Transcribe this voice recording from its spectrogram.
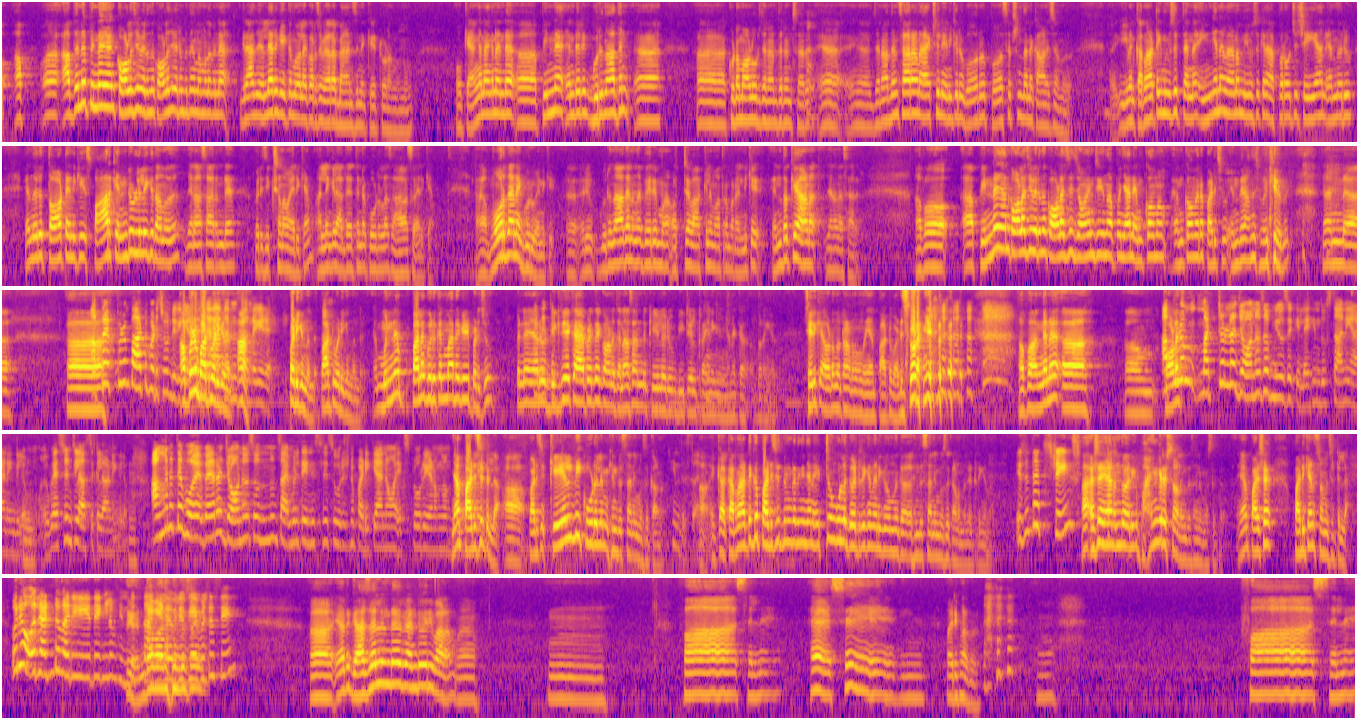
അതിന് പിന്നെ ഞാൻ കോളേജ് വരുന്നു. കോളേജ് വരുമ്പോഴത്തേക്കും നമ്മൾ പിന്നെ ഗ്രാജുവേറ്റ് എല്ലാവരും കേൾക്കുന്ന പോലെ കുറച്ച് വേറെ ബാൻഡ്സിനെ കേട്ടു തുടങ്ങുന്നു. ഓക്കെ അങ്ങനെ അങ്ങനെ എന്റെ പിന്നെ എന്റെ ഒരു ഗുരുനാഥൻ കുടമാളൂർ ജനാർദ്ദനൻ സാർ ജനാർദ്ദൻ സാറാണ് ആക്ച്വലി എനിക്കൊരു വേറൊരു പെർസെപ്ഷൻ തന്നെ കാണിച്ചു തന്നത്. ഈവൻ കർണാട്ടിക് മ്യൂസിക് തന്നെ ഇങ്ങനെ വേണം മ്യൂസിക്കിനെ അപ്രോച്ച് ചെയ്യാൻ എന്നൊരു എന്നൊരു തോട്ട് എനിക്ക് സ്പാർക്ക് എന്റെ ഉള്ളിലേക്ക് തന്നത് ജനാ സാറിന്റെ ഒരു ശിക്ഷണമായിരിക്കാം അല്ലെങ്കിൽ അദ്ദേഹത്തിന്റെ കൂടെയുള്ള സാഹസമായിരിക്കാം. മോർ ദാൻ എ ഗുരു എനിക്ക്. ഒരു ഗുരുനാഥൻ എന്ന പേര് ഒറ്റ വാക്കിൽ മാത്രം പറയാം എനിക്ക് എന്തൊക്കെയാണ് ജനത സാറ്? അപ്പോൾ പിന്നെ ഞാൻ കോളേജിൽ വരുന്നു. കോളേജ് ജോയിൻ ചെയ്യുന്ന. അപ്പോൾ ഞാൻ എം കോം എം കോം വരെ പഠിച്ചു. എന്തിനാന്ന് ചോദിക്കരുത്. ഞാൻ എപ്പോഴും പാട്ട് പഠിച്ചുകൊണ്ടിരിക്കും അപ്പോഴും പാട്ട് പഠിക്കുന്നുണ്ട്. ആ പഠിക്കുന്നുണ്ട്. പാട്ട് പഠിക്കുന്നുണ്ട്. മുന്നേ പല ഗുരുക്കന്മാരുടെ കീഴിൽ പഠിച്ചു. പിന്നെ ഞാനൊരു ഡിഗ്രി ഒക്കെ ആയപ്പോഴത്തേക്കാണ് ജനാസാറിന്റെ കീഴിൽ ഒരു ഡീറ്റെയിൽ ട്രെയിനിങ് അങ്ങനെയൊക്കെ തുടങ്ങിയത്. ശരിക്കും അവിടെ നിന്നിട്ടാണെന്ന് ഞാൻ പാട്ട് പഠിച്ചു തുടങ്ങിയത്. അപ്പോൾ അങ്ങനെ അപ്പോഴും മറ്റുള്ള ജോണേഴ്സ് ഓഫ് മ്യൂസിക് ഇല്ലേ? ഹിന്ദുസ്ഥാനി ആണെങ്കിലും വെസ്റ്റേൺ ക്ലാസിക്കൽ ആണെങ്കിലും. അങ്ങനത്തെ വേറെ ജോണേഴ്സ് ഒന്നും സൈമിൾട്ടേനിയസ്ലി സൂരജിന് പഠിക്കാനോ എക്സ്പ്ലോർ ചെയ്യണം ഞാൻ പഠിച്ചിട്ടില്ല. പഠിച്ച് കേൾവി കൂടുതലും ഹിന്ദുസ്ഥാനി മ്യൂസിക് ആണ്. കർണാടക പഠിച്ചിട്ടുണ്ടെങ്കിൽ ഞാൻ ഏറ്റവും കൂടുതൽ കേട്ടിരിക്കുന്നത് എനിക്ക് തോന്നുന്നു ഹിന്ദുസ്ഥാനി മ്യൂസിക് ആണെന്ന് കേട്ടിരിക്കുന്നത്. പക്ഷേ ഞാൻ എന്തോ എനിക്ക് ഭയങ്കര ഇഷ്ടമാണ് ഹിന്ദുസ്ഥാനി മ്യൂസിക് ഞാൻ പക്ഷേ പഠിക്കാൻ ശ്രമിച്ചിട്ടില്ല. ഒരു ഒരു രണ്ട് വരി ഏതെങ്കിലും ഹിന്ദുസ്ഥാനി? ആ, ഞാനൊരു ഗസലിൻ്റെ ഒരു രണ്ടുപേരി പാടാം ആ. ഉം. ഫാസിലെ ऐसे വരി മറന്നു फासले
